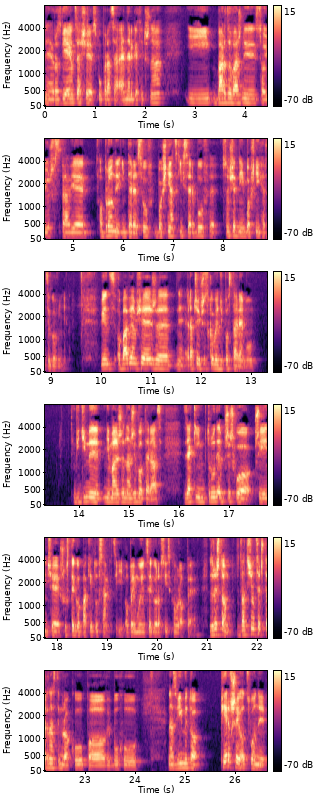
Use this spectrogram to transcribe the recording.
e, rozwijająca się współpraca energetyczna i bardzo ważny sojusz w sprawie obrony interesów bośniackich Serbów e, w sąsiedniej Bośni i Hercegowinie. Więc obawiam się, że raczej wszystko będzie po staremu. Widzimy niemalże na żywo teraz, z jakim trudem przyszło przyjęcie szóstego pakietu sankcji obejmującego rosyjską ropę. Zresztą w 2014 roku, po wybuchu, nazwijmy to, pierwszej odsłony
